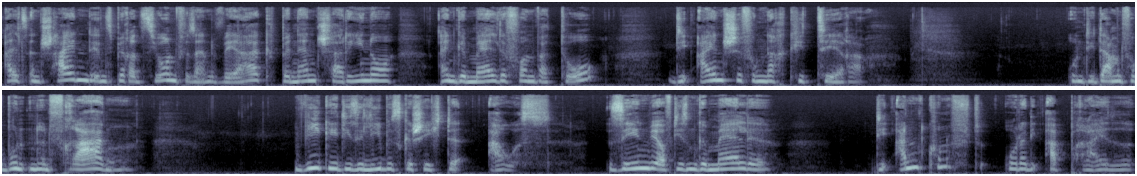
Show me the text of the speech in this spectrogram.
Als entscheidende Inspiration für sein Werk benennt Charino ein Gemälde von Watteau, die Einschiffung nach Kythera und die damit verbundenen Fragen. Wie geht diese Liebesgeschichte aus? Sehen wir auf diesem Gemälde die Ankunft oder die Abreise?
